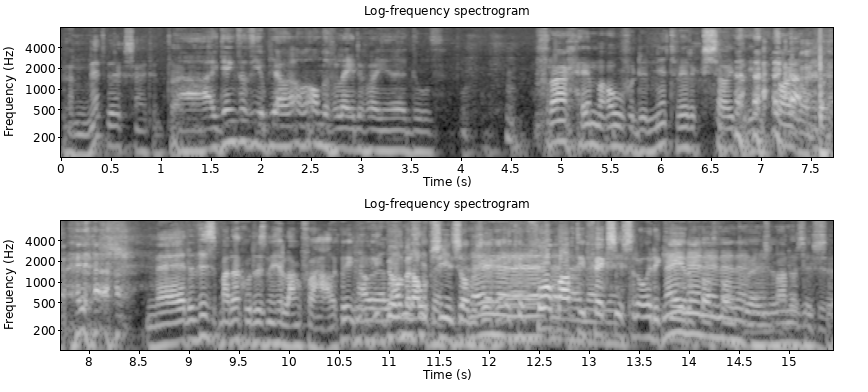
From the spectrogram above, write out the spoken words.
Een netwerksite in Thailand. Nou, ik denk dat hij op jou een ander verleden van je doelt. Vraag hem over de netwerksite in Thailand. Nee, dat is, maar dat, goed, dat is een heel lang verhaal. Ik, ik, Nou, ik wil er met maar alle plezier zitten. iets over Nee, zeggen. nee, ik heb nee, voor nee, Marketing nee, Facts nee. is er ooit een keer nee, een platform nee, nee, geweest. nee, maar laat dat is, eh.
